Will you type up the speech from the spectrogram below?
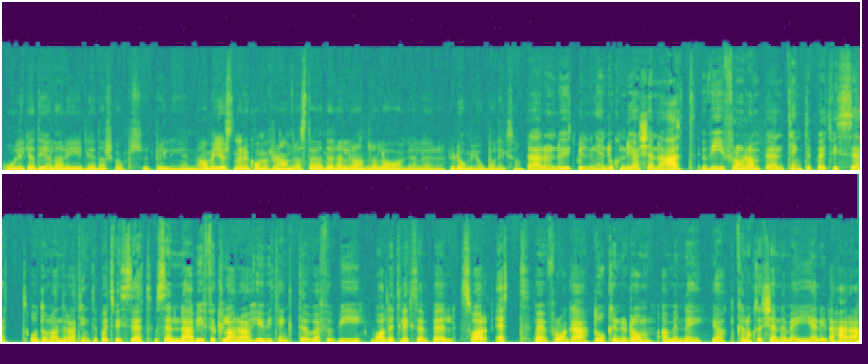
olika delar i ledarskapsutbildningen? Ja, men just när det kommer från andra städer eller andra lag eller hur de jobbar liksom. Där under utbildningen då kunde jag känna att vi från rampen tänkte på ett visst sätt och de andra tänkte på ett visst sätt. Och sen när vi förklarade hur vi tänkte och varför vi valde till exempel svar ett på en fråga, då kunde de, ja men nej, jag kan också känna mig igen i det här.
